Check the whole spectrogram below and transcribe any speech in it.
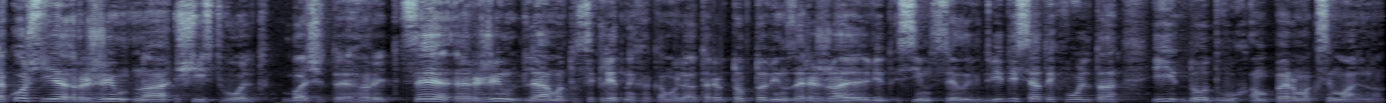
Також є режим на 6 вольт. Бачите, горить. Це режим для мотоциклетних акумуляторів. Тобто він заряджає від 7,2 вольта і до 2 ампер максимально.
